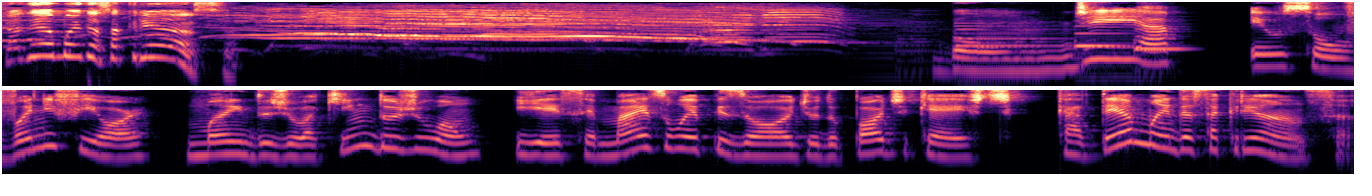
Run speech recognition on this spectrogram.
Cadê a mãe dessa criança? Bom dia! Eu sou Vani Fior, mãe do Joaquim do João, e esse é mais um episódio do podcast Cadê a mãe dessa criança?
